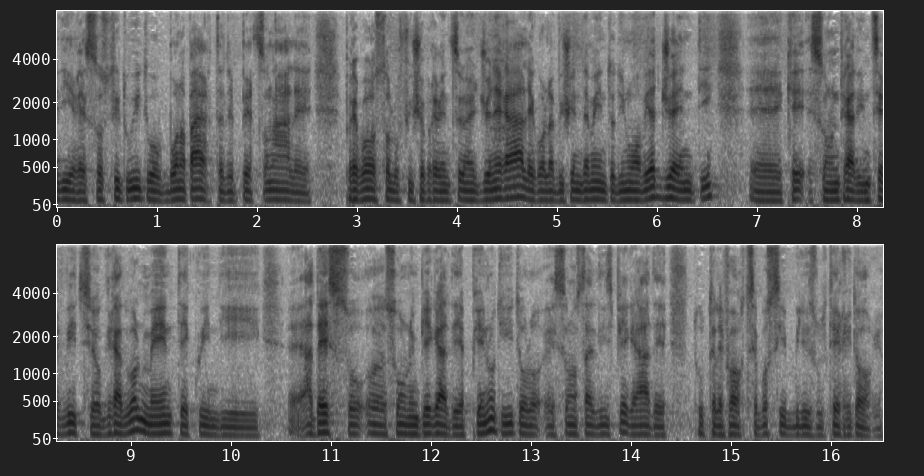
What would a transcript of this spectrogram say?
dire, sostituito buona parte del personale preposto all'ufficio prevenzione generale con l'avvicendamento di nuovi agenti eh, che sono entrati in servizio gradualmente e quindi eh, adesso adesso eh, sono impiegati a pieno titolo e sono state dispiegate tutte le forze possibili sul territorio.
